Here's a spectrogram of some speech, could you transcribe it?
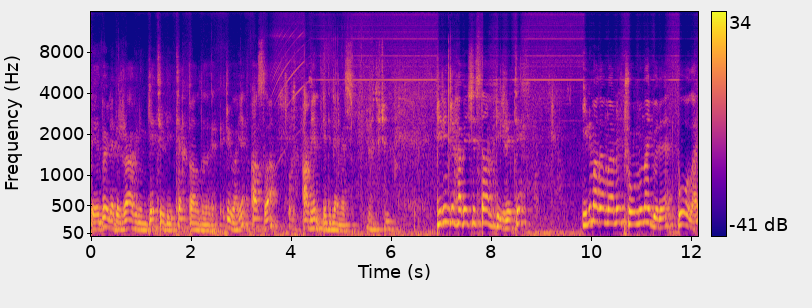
e, böyle bir ravinin getirdiği tek kaldığı rivayet asla amel edilemez. Evet hocam. Birinci Habeşistan hicreti ilim adamlarının çoğunluğuna göre bu olay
